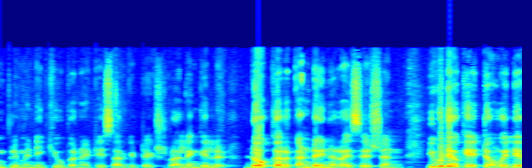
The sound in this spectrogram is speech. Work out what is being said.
implementing Kubernetes architecture അല്ലെങ്കിൽ ഡോക്കർ കണ്ടെയ്നറൈസേഷൻ ഇവിടെയൊക്കെ ഏറ്റവും വലിയ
